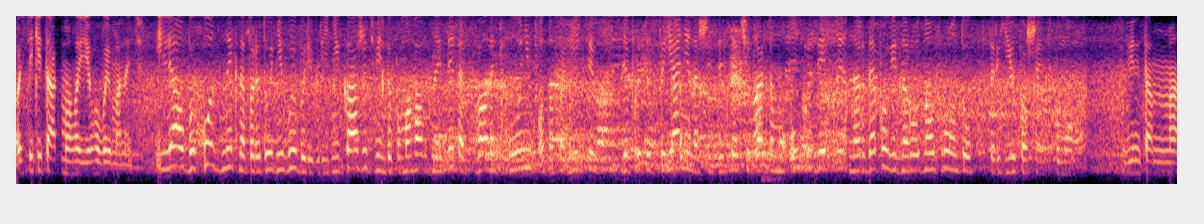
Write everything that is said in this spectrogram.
Ось тільки так могли його виманити. Ілля Обиход зник напередодні виборів. Рідні кажуть, він допомагав знайти так званих клонів однофамільців для протистояння на 64-му окрузі нардепу від народного фронту Сергію Пашинському. Він там е,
